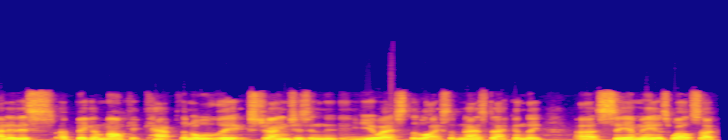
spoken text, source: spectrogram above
and it is a bigger market cap than all the exchanges in the US, the likes of NASDAQ and the uh, CME as well. So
